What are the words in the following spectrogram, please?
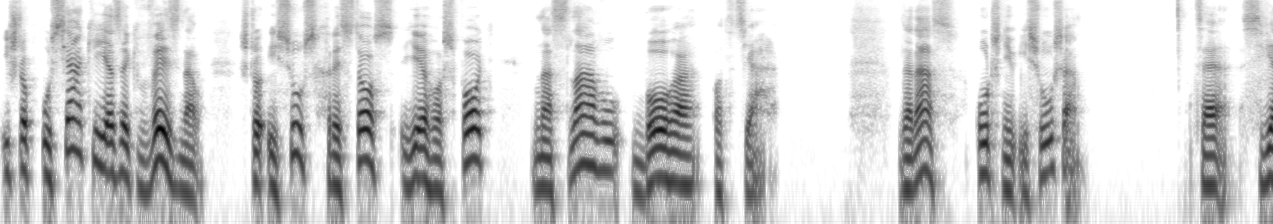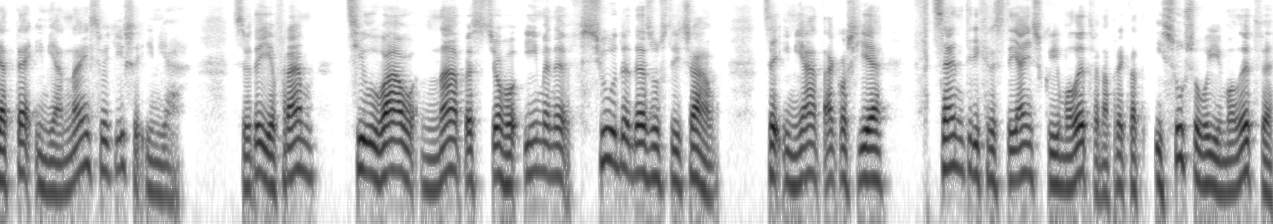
і щоб усякий язик визнав, що Ісус Христос є Господь на славу Бога Отця. Для нас, учнів Ісуса, це святе ім'я, найсвятіше ім'я. Святий Єфрем цілував напис цього імені всюди, де зустрічав. Це ім'я також є в центрі християнської молитви, наприклад, Ісусової молитви,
